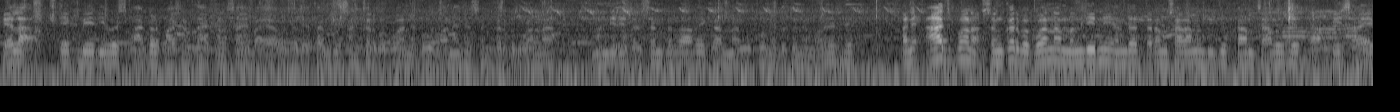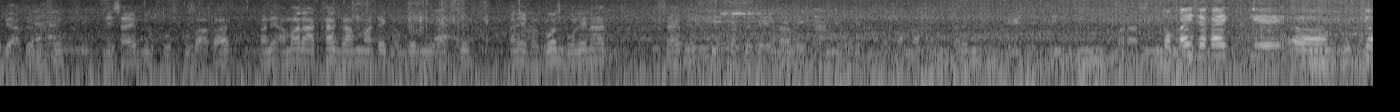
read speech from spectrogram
પહેલાં એક બે દિવસ આગળ પાછળ થાય પણ સાહેબ આવ્યા વગર રહેતા નથી. શંકર ભગવાનને બહુ માને છે. શંકર ભગવાનના મંદિરે દર્શન કરવા આવે ગામના લોકોને બધાને મળે છે. અને આજ પણ શંકર ભગવાનના મંદિરની અંદર ધર્મશાળાનું બીજું કામ ચાલુ છે. એ સાહેબે આપેલું છે. એ સાહેબનો ખૂબ ખૂબ આભાર. અને અમારા આખા ગામ માટે ગૌરવની વાત છે. અને ભગવાન ભોલેનાથ સાહેબને ખૂબ પ્રગતિ કરાવે અને દરેક મનોકામના પૂર્ણ કરે એવી જેથી અમારા તો કહી શકાય કે મુખ્ય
